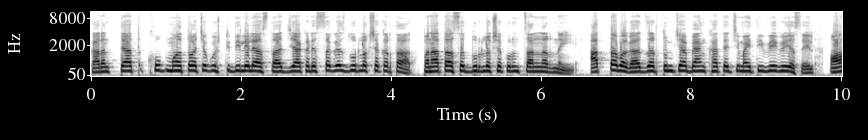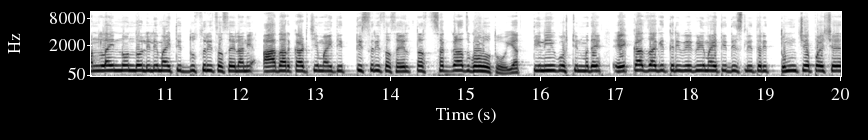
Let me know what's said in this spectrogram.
कारण त्यात खूप महत्त्वाच्या गोष्टी दिलेल्या असतात ज्याकडे सगळेच दुर्लक्ष करतात. पण आता असं दुर्लक्ष करून चालणार नाही. आता बघा जर तुमच्या बँक खात्याची माहिती वेगळी असेल ऑनलाईन नोंदवलेली माहिती दुसरीच असेल आणि आधार कार्डची माहिती तिसरीच असेल तर सगळाच घोळ होतो. या तिन्ही गोष्टींमध्ये एकाच जागी तरी वेगळी माहिती दिसली तरी तुमचे पैसे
